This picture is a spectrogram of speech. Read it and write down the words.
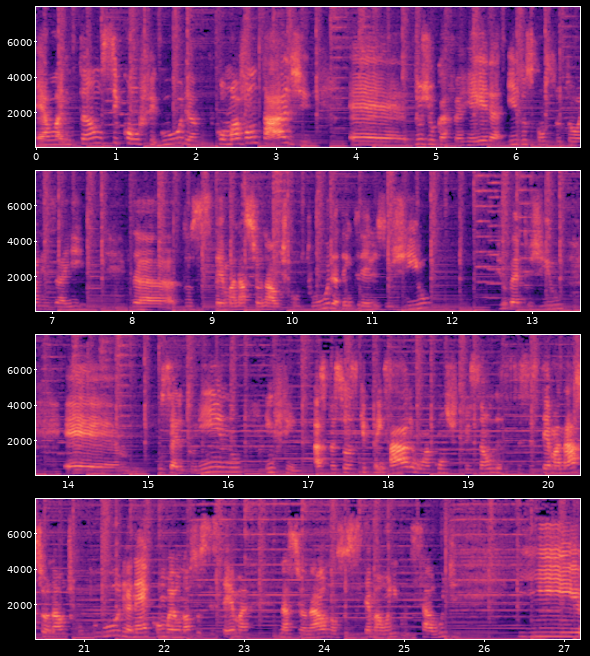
Ela então se configura como a vontade é, do Juca Ferreira e dos construtores aí da, do Sistema Nacional de Cultura, dentre eles o Gil, Gilberto Gil, é, o Célio Turino, enfim, as pessoas que pensaram a constituição desse Sistema Nacional de Cultura, né, como é o nosso sistema nacional, nosso Sistema Único de Saúde, e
